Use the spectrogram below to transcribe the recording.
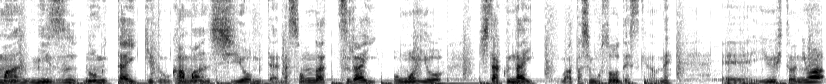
慢、水飲みたいけど我慢しようみたいな、そんな辛い思いをしたくない、私もそうですけどね、えー、いう人には、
